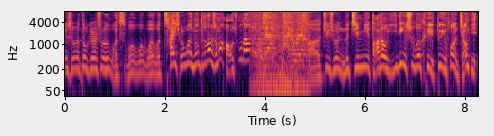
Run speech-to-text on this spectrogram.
人说了，豆哥说我我我我我猜球，我又能得到什么好处呢？啊，据说你的金币达到一定数额可以兑换奖品。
